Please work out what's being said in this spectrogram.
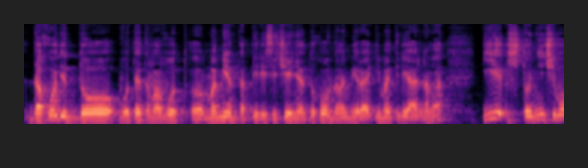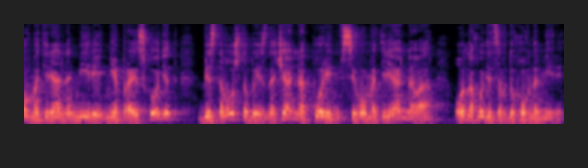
доходит до вот этого вот э, момента пересечения духовного мира и материального. и что ничего в материальном мире не происходит без того, чтобы изначально корень всего материального, он находится в духовном мире.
